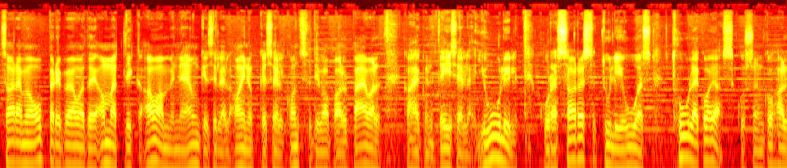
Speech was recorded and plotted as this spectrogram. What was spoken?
Saaremaa ooperipäevade ametlik avamine ongi sellel ainukesel kontserdivabal päeval, kahekümne teisel juulil Kuressaares tuli uues Tuulekojas, kus on kohal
